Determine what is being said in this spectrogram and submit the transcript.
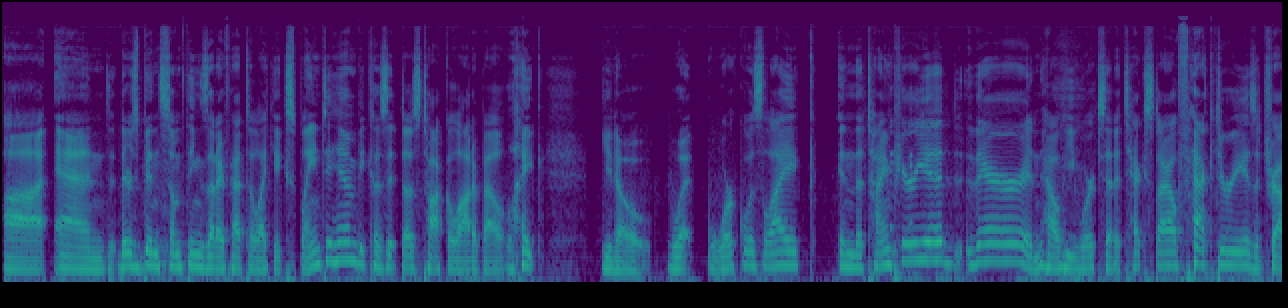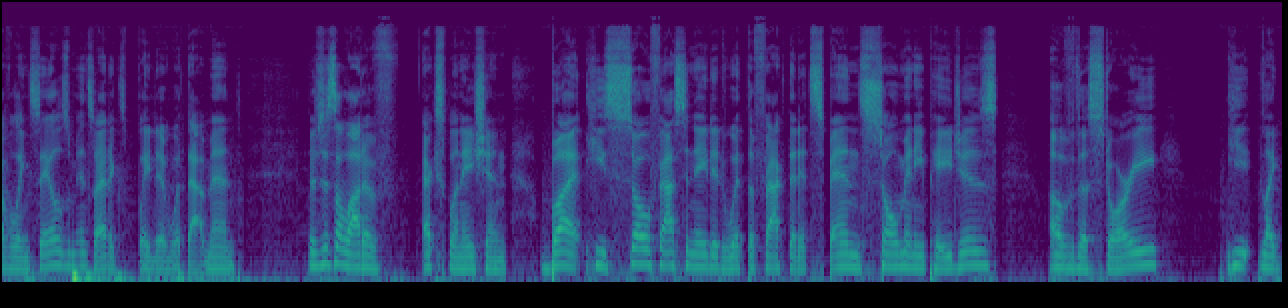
uh and there's been some things that I've had to like explain to him because it does talk a lot about like you know what work was like in the time period there and how he works at a textile factory as a traveling salesman. So I had explained him what that meant. There's just a lot of explanation but he's so fascinated with the fact that it spends so many pages of the story. He like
